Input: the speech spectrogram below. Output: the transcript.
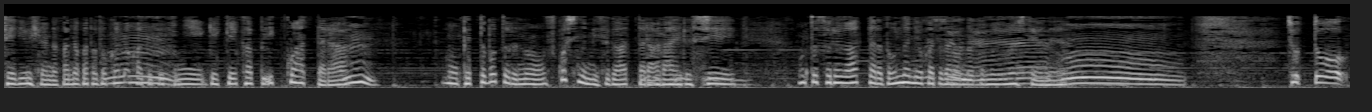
生理用品がなかなか届かなかった時に、月経カップ1個あったら、うん。もうペットボトルの少しの水があったら洗えるし、うんうんうん本当それがあったらどんなに良かっただろうなと思いましたよね。うん。ちょっと、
